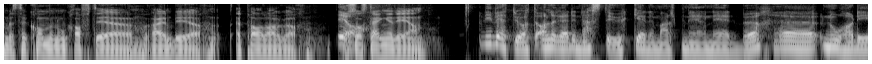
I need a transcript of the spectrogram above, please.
hvis det kommer noen kraftige regnbyger et par dager, Ja. og så stenger de igjen. Vi vet jo at allerede neste uke er det meldt mer nedbør. Eh, nå har de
